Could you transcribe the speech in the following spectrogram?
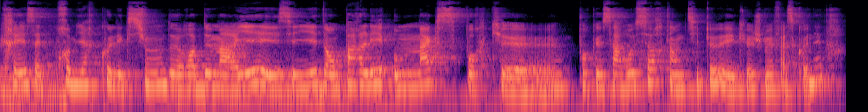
créer cette première collection de robes de mariée et essayer d'en parler au max pour que pour que ça ressorte un petit peu et que je me fasse connaître.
